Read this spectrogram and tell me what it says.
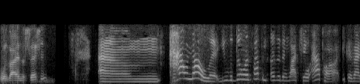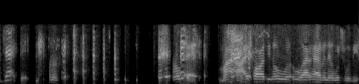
was I in the session? Um, I don't know. You were doing something other than watch your iPod because I jacked it. Okay. My iPod, you know who, who I'd have in there, which would be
